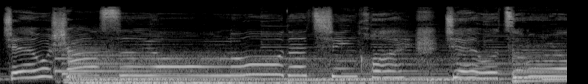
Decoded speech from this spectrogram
借我杀死勇。情怀，借我纵容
